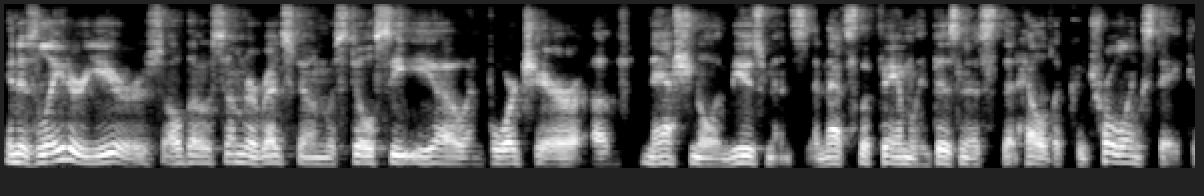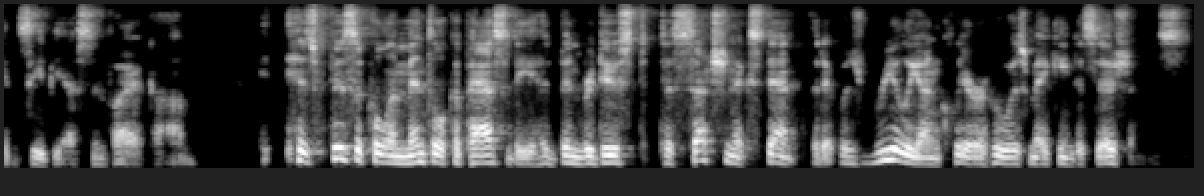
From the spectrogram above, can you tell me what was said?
In his later years, although Sumner Redstone was still CEO and board chair of National Amusements, and that's the family business that held a controlling stake in CBS and Viacom, his physical and mental capacity had been reduced to such an extent that it was really unclear who was making decisions.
